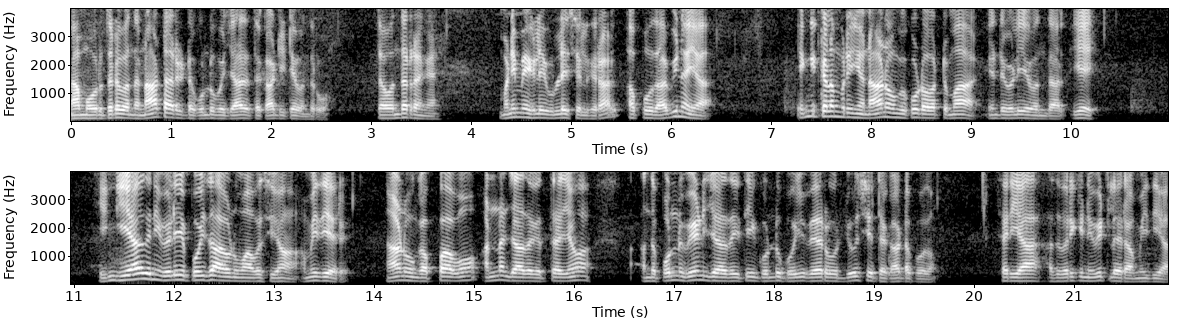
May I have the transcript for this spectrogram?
நாம் ஒரு தடவை அந்த நாட்டார்கிட்ட கொண்டு போய் ஜாதகத்தை காட்டிகிட்டே வந்துடுவோம் இதை வந்துடுறேங்க. மணிமேகலை உள்ளே செல்கிறாள். அப்போது அபிநயா எங்கே கிளம்புறீங்க? நானும் உங்கள் கூட வரட்டுமா? என்று வெளியே வந்தாள். ஏய் எங்கேயாவது நீ வெளியே போய் தான் ஆகணுமா அவசியம்? அமைதியாரு நானும் உங்கள் அப்பாவும் அண்ணன் ஜாதகத்தையும் அந்த பொண்ணு வேணி ஜாதகத்தையும் கொண்டு போய் வேற ஒரு ஜோசியத்தை காட்ட போதும் சரியா? அது வரைக்கும் நீ வீட்டில் இரு அமைதியா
